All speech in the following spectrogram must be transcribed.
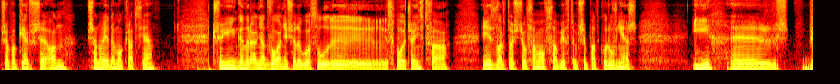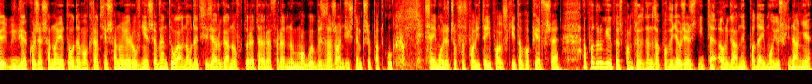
że po pierwsze on szanuje demokrację, czyli generalnie odwołanie się do głosu yy, społeczeństwa jest wartością samą w sobie, w tym przypadku również. i yy, jako, że szanuje tą demokrację, szanuje również ewentualną decyzję organów, które to referendum mogłyby zarządzić w tym przypadku Sejmu Rzeczypospolitej Polskiej, to po pierwsze. A po drugie też pan prezydent zapowiedział, że jeżeli te organy podejmą już finalnie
